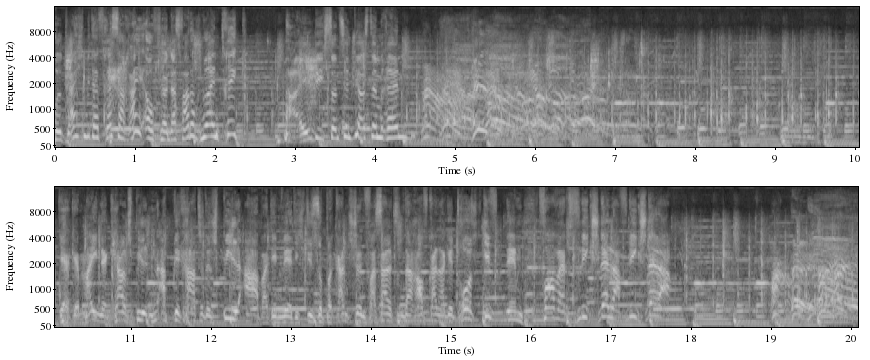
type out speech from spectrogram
Wohl gleich mit der Fresserei aufhören? Das war doch nur ein Trick. Beeil dich, sonst sind wir aus dem Rennen. Der gemeine Kerl spielt ein abgekartetes Spiel, aber den werde ich die Suppe ganz schön versalzen. Darauf kann er getrost Gift nehmen. Vorwärts, flieg schneller, flieg schneller! So, das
